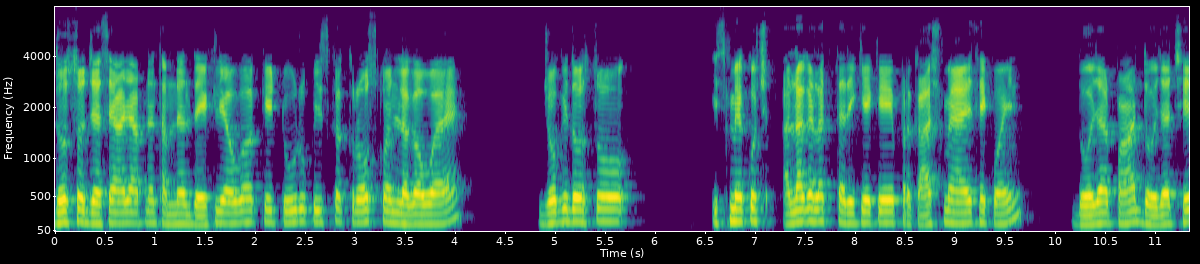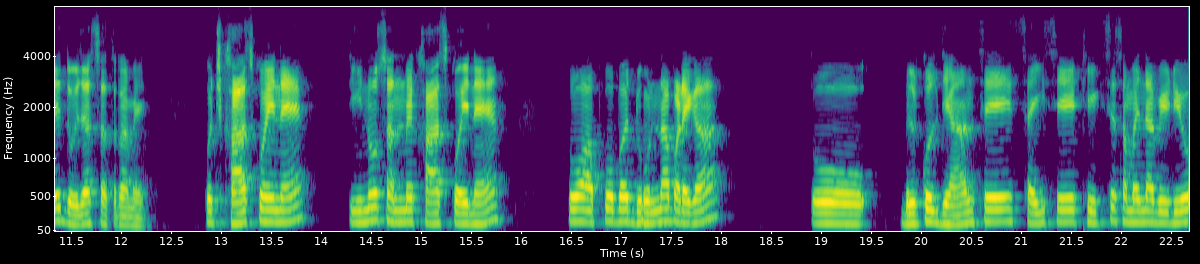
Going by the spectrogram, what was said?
दोस्तों जैसे आज आपने थंबनेल देख लिया होगा कि टू रुपीज़ का क्रॉस कॉइन लगा हुआ है जो कि दोस्तों इसमें कुछ अलग अलग तरीके के प्रकाश में आए थे कॉइन 2005, 2006, 2017 में। कुछ खास कॉइन है तीनों सन में खास कॉइन है तो आपको बस ढूंढना पड़ेगा तो बिल्कुल ध्यान से, सही से, ठीक से समझना वीडियो।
